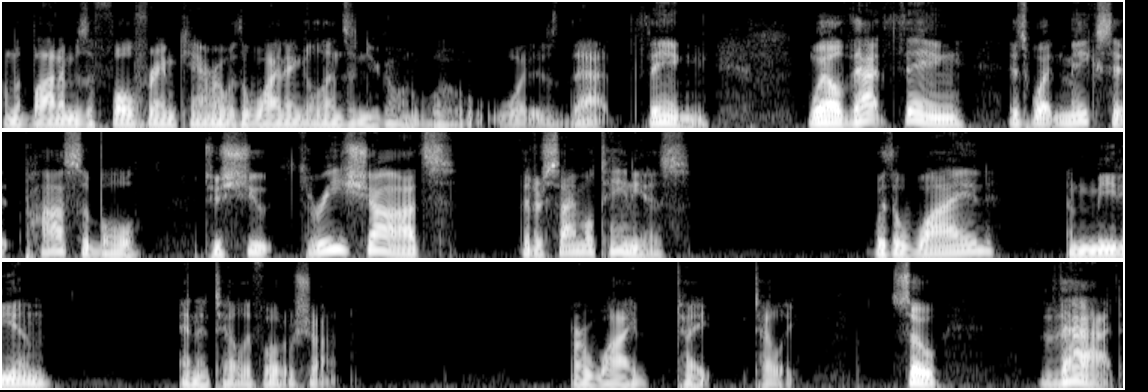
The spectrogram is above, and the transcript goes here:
on the bottom is a full frame camera with a wide angle lens, and you're going, whoa, what is that thing? Well, that thing is what makes it possible to shoot three shots that are simultaneous with a wide, a medium, and a telephoto shot, or wide, tight telly. So that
